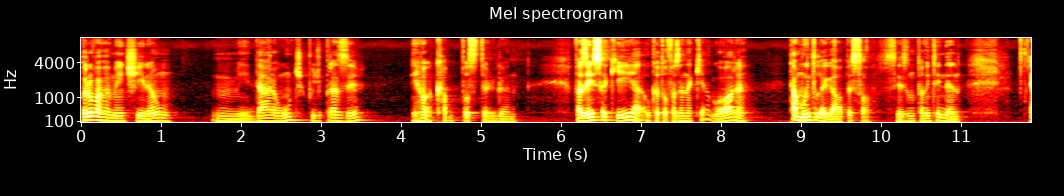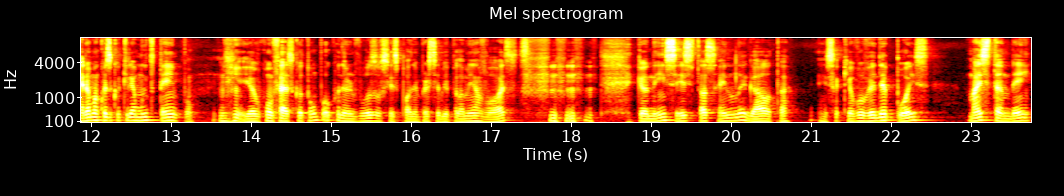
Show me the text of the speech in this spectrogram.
provavelmente irão me dar algum tipo de prazer, eu acabo postergando. Fazer isso aqui, o que eu estou fazendo aqui agora, Tá muito legal, pessoal. Vocês não estão entendendo. Era uma coisa que eu queria há muito tempo. E eu confesso que eu tô um pouco nervoso, vocês podem perceber pela minha voz. que eu nem sei se tá saindo legal, tá? Isso aqui eu vou ver depois. Mas também,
